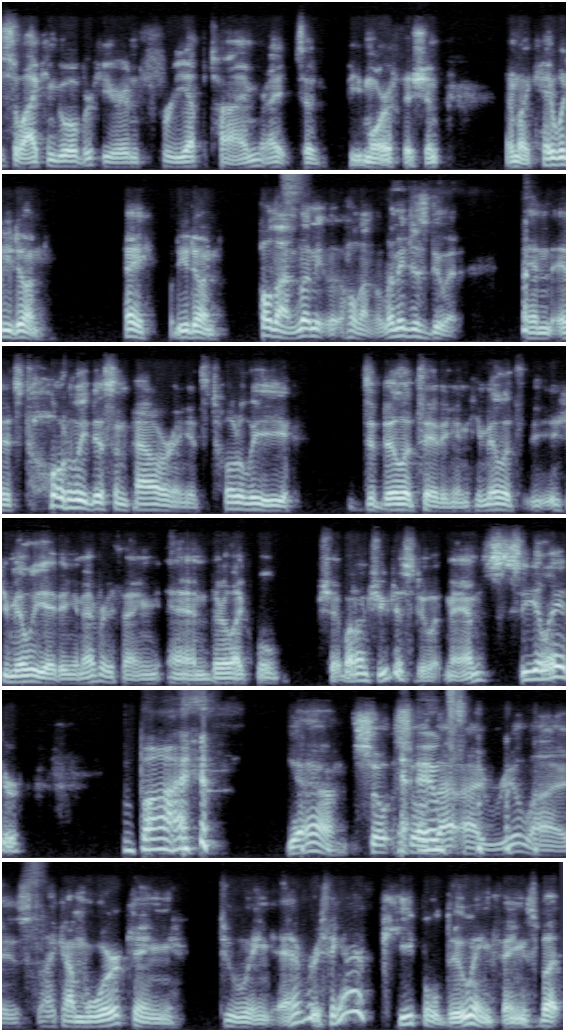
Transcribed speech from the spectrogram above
so I can go over here and free up time, right, to be more efficient. And I'm like, hey, what are you doing? Hey, what are you doing? Hold on, let me hold on. Let me just do it. And, and it's totally disempowering. It's totally debilitating and humili- humiliating and everything. And they're like, well, shit, why don't you just do it, man? See you later. Bye. yeah. So so that I realized like I'm working doing everything. I have people doing things, but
